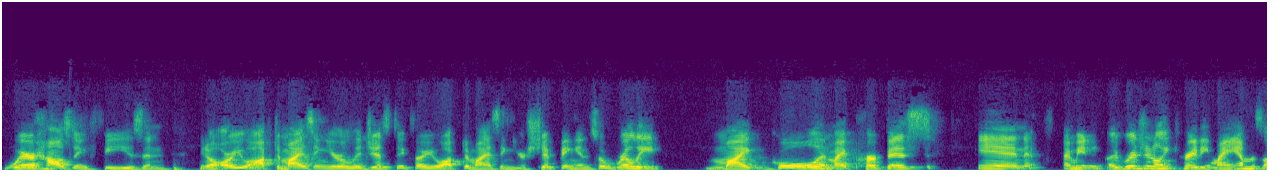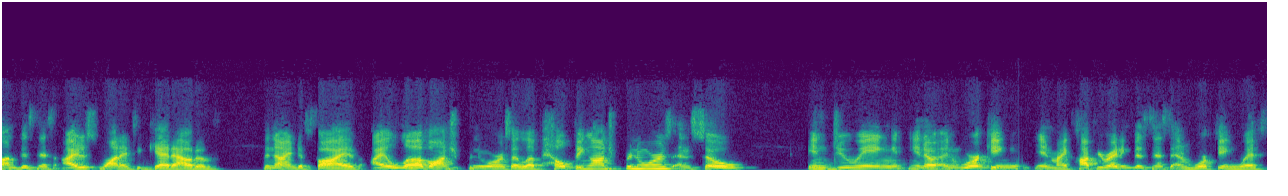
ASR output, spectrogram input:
warehousing fees and you know are you optimizing your logistics? Are you optimizing your shipping? And so really my goal and my purpose in i mean originally creating my amazon business i just wanted to get out of the 9 to 5 i love entrepreneurs. I love helping entrepreneurs. And so in doing you know and working in my copywriting business and working with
